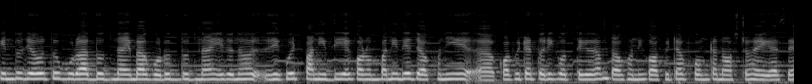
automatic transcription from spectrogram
কিন্তু যেহেতু গুঁড়ার দুধ নাই বা গরুর দুধ নাই, এই জন্য লিকুইড পানি দিয়ে, গরম পানি দিয়ে যখনই কফিটা তৈরি করতে গেলাম, তখনই কফিটা ফোমটা নষ্ট হয়ে গেছে।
